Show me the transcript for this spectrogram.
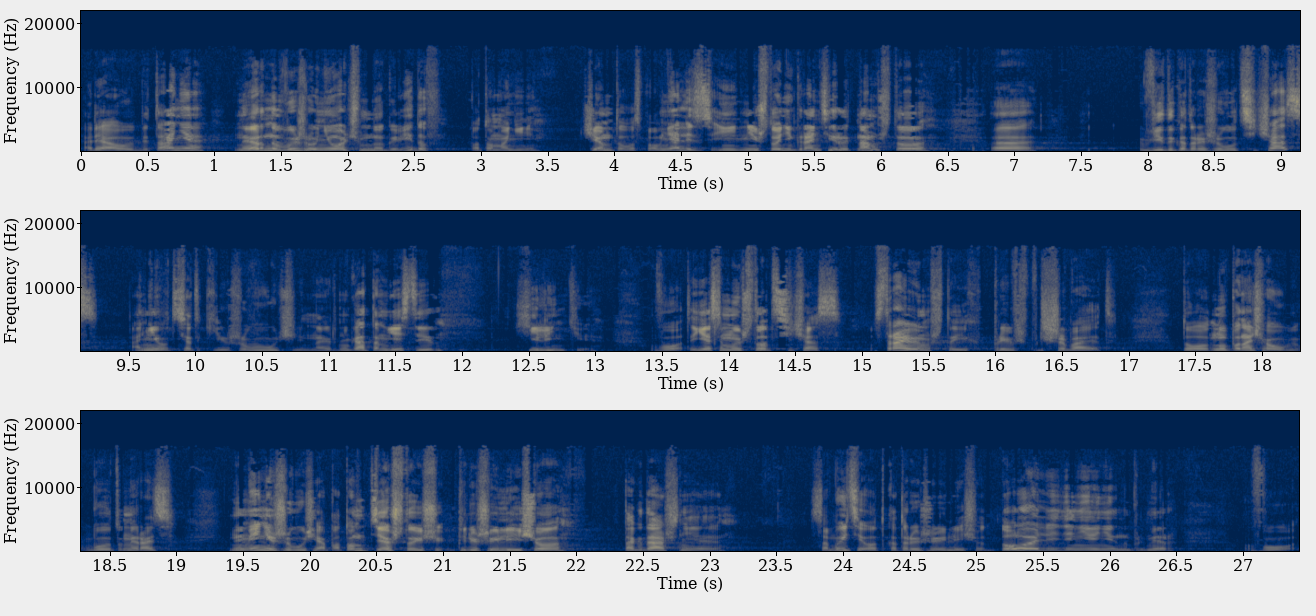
ареалы обитания. Наверное, выжило не очень много видов, потом они чем-то восполнялись, и ничто не гарантирует нам, что э, виды, которые живут сейчас, они вот все такие живучие. Наверняка там есть и хиленькие. Вот. И если мы что-то сейчас устраиваем, что их пришибает, то, ну, поначалу будут умирать наименее живучие, а потом те, что еще, пережили еще тогдашние события, вот, которые жили еще до оледенения, например. Вот.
